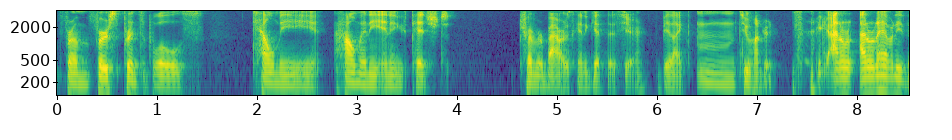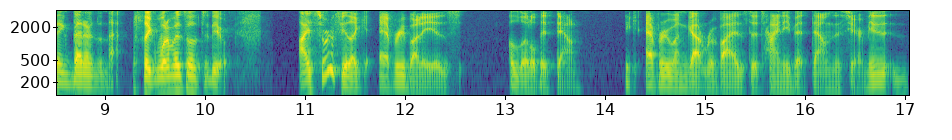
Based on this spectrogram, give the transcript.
from first principles tell me how many innings pitched Trevor Bauer is going to get this year. I'd Be like, mm, 200. like, I don't, I don't have anything better than that. Like, what am I supposed to do? I sort of feel like everybody is a little bit down. Like, everyone got revised a tiny bit down this year. I mean,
